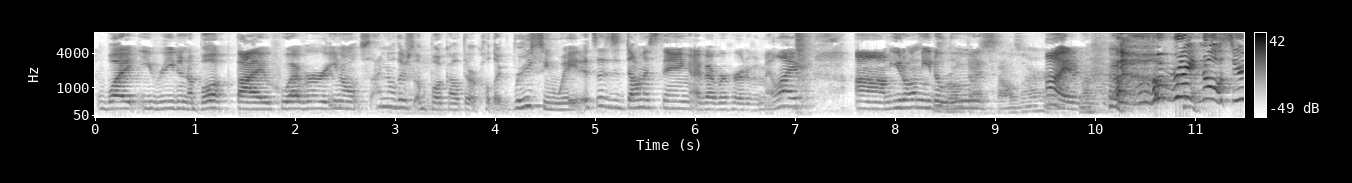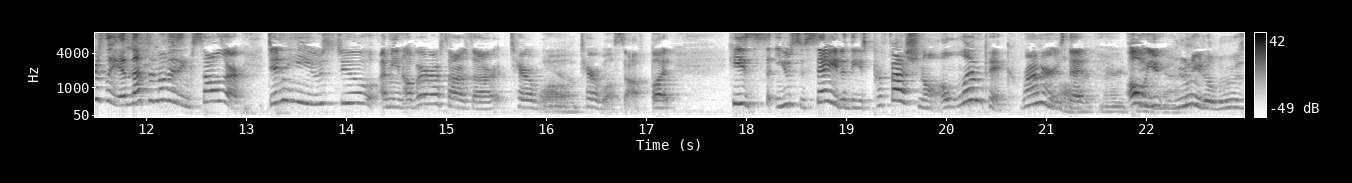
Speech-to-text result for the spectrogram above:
what you read in a book by whoever, you know, I know there's a book out there called like racing weight. It's the dumbest thing I've ever heard of in my life. Um, you don't need Who to wrote that, lose. Salazar? I right, no, seriously. And that's another thing. Salazar, didn't he used to? I mean, Alberto Salazar, terrible, Yeah. terrible stuff. But he's used to say to these professional Olympic runners Oh, that, oh, you, yeah. you need to lose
